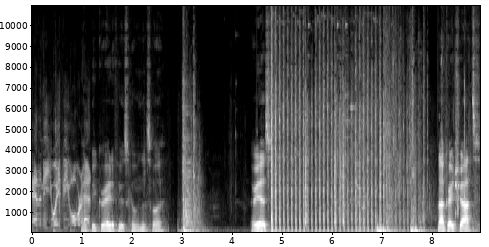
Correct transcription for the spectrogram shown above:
Enemy UAV It'd be great if he was coming this way. There he is. Not great shots.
